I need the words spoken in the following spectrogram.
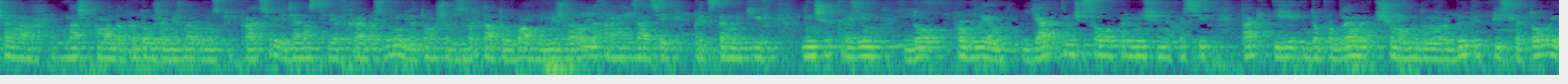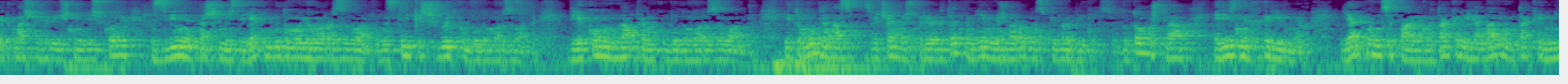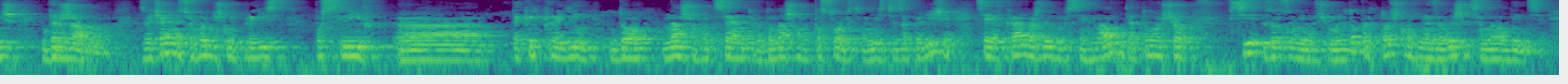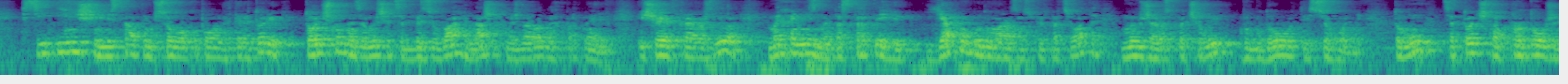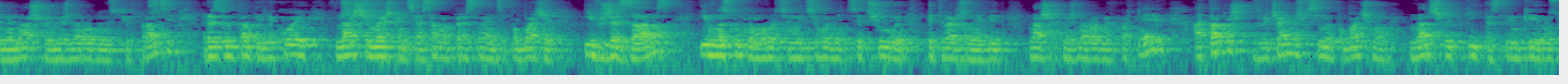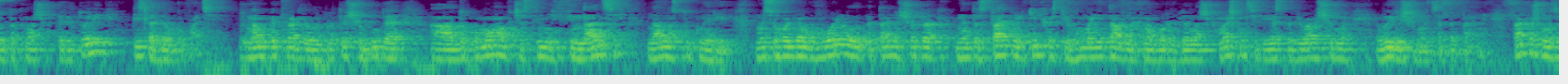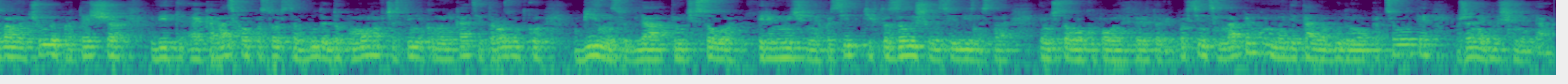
Звичайно, наша команда продовжує міжнародну співпрацю, і для нас це є вкрай важливим для того, щоб звертати увагу міжнародних організацій, представників інших країн до проблем як тимчасово переміщених осіб, так і до проблеми, що ми будемо робити після того, як наші героїчні військові звільнять наше місто, як ми будемо його розвивати, наскільки швидко будемо розвивати, в якому напрямку будемо розвивати. І тому для нас, звичайно ж, пріоритетним є міжнародне співробітництво. До того ж, на різних рівнях, як муніципальному, так і регіональному, так і міждержавному. Звичайно, сьогоднішній приїзд послів е- таких країн до нашого центру, до нашого посольства в місті Запоріжжя, це є вкрай важливим сигналом для того, щоб всі зрозуміли, що Мелітополь точно не залишиться наодинці. Всі інші міста тимчасово окупованих територій точно не залишаться без уваги наших міжнародних партнерів. І що є вкрай важливо, механізми та стратегію, як ми будемо разом співпрацювати, ми вже розпочали вибудовувати сьогодні. Тому це точно продовження нашої міжнародної співпраці, результати якої наші мешканці, а саме переселенці, побачать і вже зараз. І в наступному році ми сьогодні це чули підтвердження від наших міжнародних партнерів. А також, звичайно ж, всі ми побачимо надшвидкий та стрімкий розвиток наших територій після деокупації. Нам підтвердили про те, що буде допомога в частині фінансів на наступний рік. Ми сьогодні обговорювали питання щодо недостатньої кількості гуманітарних наборів для наших мешканців. І я сподіваюся, що ми вирішимо це питання. Також ми з вами чули про те, що від е, канадського посольства буде допомога в частині комунікації та розвитку бізнесу для тимчасово переміщених осіб, ті, хто залишили свій бізнес на тимчасово окупованих територіях. По всім цим напрямкам ми детально будемо опрацьовувати вже найближчими днями.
